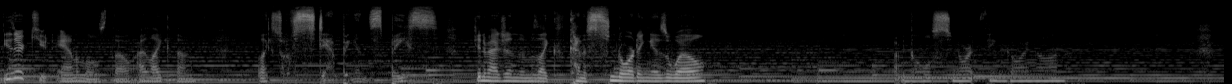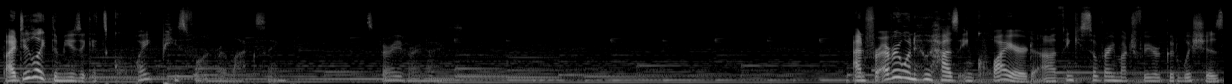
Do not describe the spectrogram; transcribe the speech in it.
These are cute animals though. I like them. Like sort of stamping in space. You can imagine them like kind of snorting as well. Having the whole snort thing going. I do like the music. It's quite peaceful and relaxing. It's very, very nice. And for everyone who has inquired, uh, thank you so very much for your good wishes.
